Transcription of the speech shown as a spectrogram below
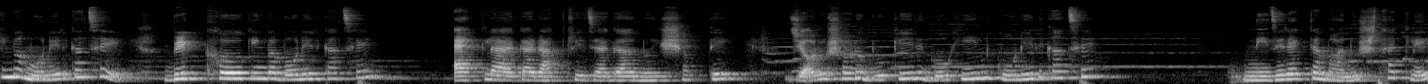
কিংবা মনের কাছে? বৃক্ষ কিংবা বনের কাছে? একলা একা রাত্রি জাগা নৈশব্দে, জড়সড় বুকের গহীন কোণের কাছে। নিজের একটা মানুষ থাকলে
